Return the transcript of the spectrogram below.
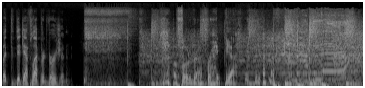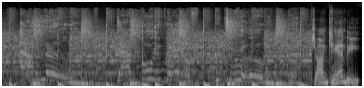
But the Def Leppard version. A photograph, right? Yeah. John Candy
